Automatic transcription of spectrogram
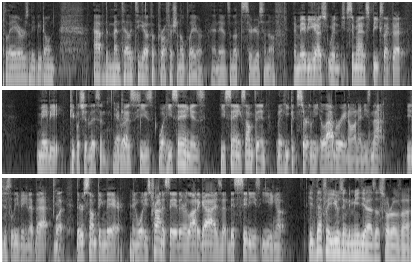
players maybe don't have the mentality of a professional player, and it's not serious enough. And maybe you guys, when Ciman speaks like that, maybe people should listen Yeah, because he's what he's saying is he's saying something that he could certainly elaborate on, and he's not. He's just leaving it at that. But there's something there, and what he's trying to say, there are a lot of guys that this city is eating up. He's definitely using the media as a sort of, uh,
